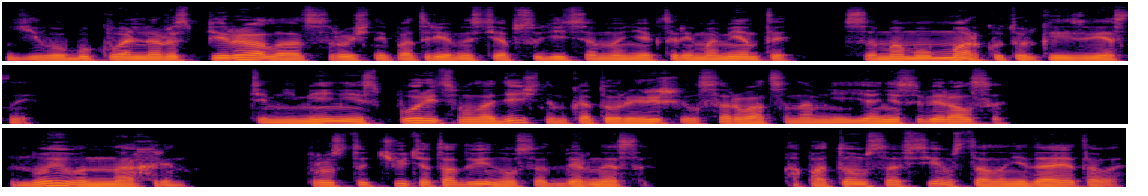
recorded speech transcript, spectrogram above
его буквально распирало от срочной потребности обсудить со мной некоторые моменты, самому Марку только известные. Тем не менее, спорить с молодечным, который решил сорваться на мне, я не собирался. Ну его нахрен. Просто чуть отодвинулся от Бернеса. А потом совсем стало не до этого.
